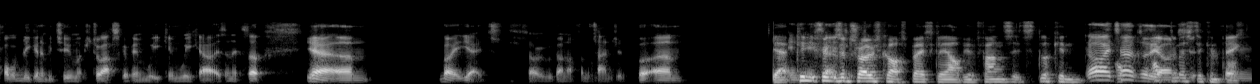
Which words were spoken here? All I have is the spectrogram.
probably going to be too much to ask of him week in week out, isn't it? So yeah, um, but yeah, sorry we've gone off on a tangent, but um, yeah, keep your fingers and toes crossed, basically, Albion fans. It's looking oh, in terms of the optimistic and thing,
